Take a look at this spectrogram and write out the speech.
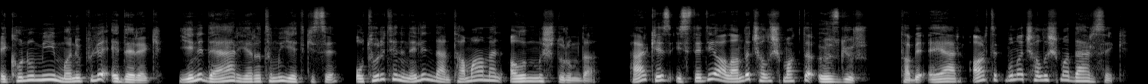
ekonomiyi manipüle ederek yeni değer yaratımı yetkisi otoritenin elinden tamamen alınmış durumda. Herkes istediği alanda çalışmakta özgür. Tabi eğer artık buna çalışma dersek.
